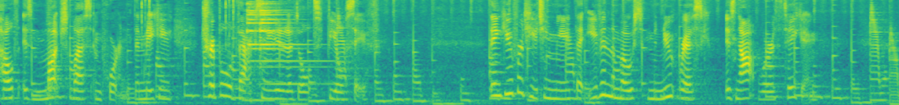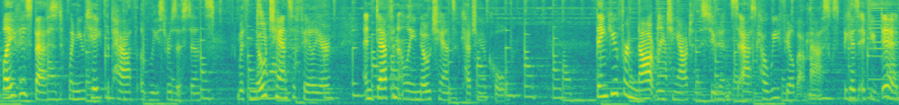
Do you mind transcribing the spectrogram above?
health is much less important than making triple vaccinated adults feel safe. Thank you for teaching me that even the most minute risk is not worth taking. Life is best when you take the path of least resistance, with no chance of failure and definitely no chance of catching a cold. Thank you for not reaching out to the students to ask how we feel about masks, because if you did,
